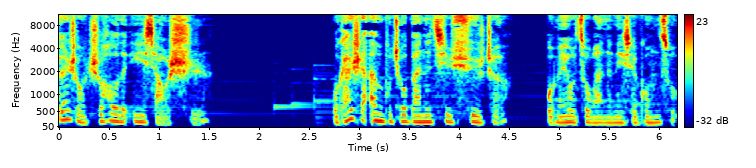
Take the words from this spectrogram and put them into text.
分手之后的一小时，我开始按部就班的继续着我没有做完的那些工作。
